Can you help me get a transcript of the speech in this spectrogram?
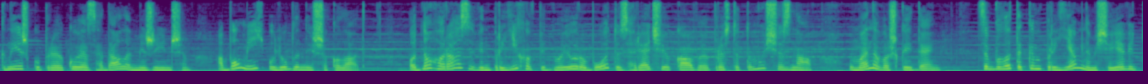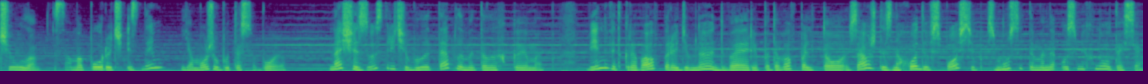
книжку, про яку я згадала між іншим або мій улюблений шоколад. Одного разу він приїхав під мою роботу з гарячою кавою просто тому, що знав, у мене важкий день. Це було таким приємним, що я відчула, саме поруч із ним я можу бути собою. Наші зустрічі були теплими та легкими. Він відкривав переді мною двері, подавав пальто, завжди знаходив спосіб змусити мене усміхнутися.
